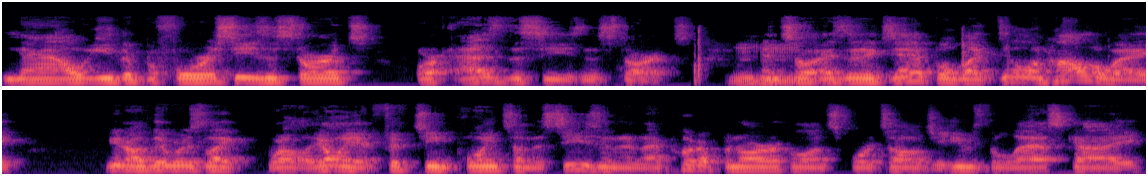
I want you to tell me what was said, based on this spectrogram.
now either before a season starts or as the season starts. Mhm. And so, as an example, like Dylan Holloway, you know, there was like, well, he only had 15 points on the season. And I put up an article on Sportsology. He was the last guy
